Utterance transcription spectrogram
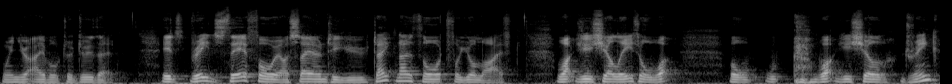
when you're able to do that. It reads, Therefore I say unto you, take no thought for your life, what ye shall eat or what, or what ye shall drink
